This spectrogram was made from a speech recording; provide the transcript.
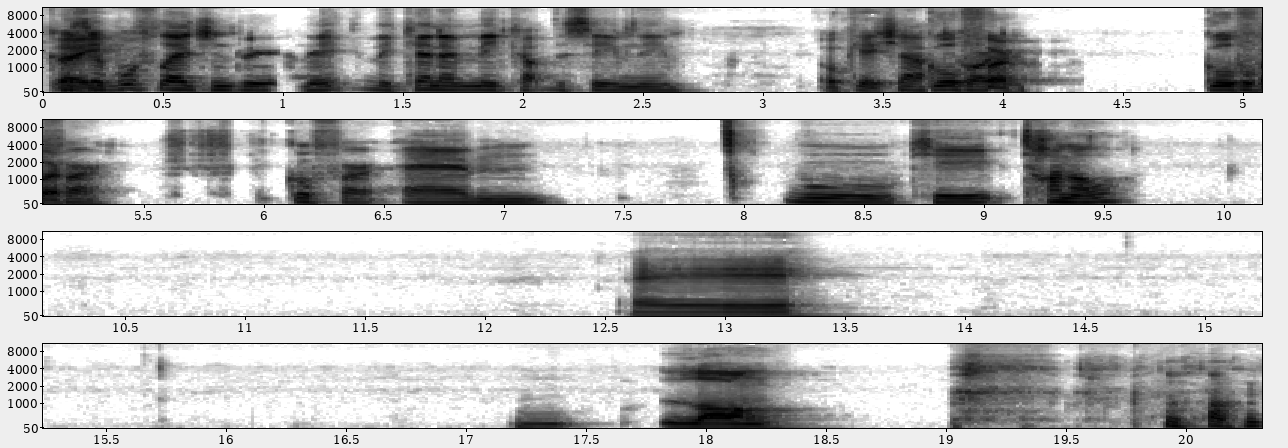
Because they're both legendary. and They, they kind of make up the same name. Okay, Shaft go Gordon. for, go, Go for. for. Go for. Um, okay, tunnel. Uh, long. long,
